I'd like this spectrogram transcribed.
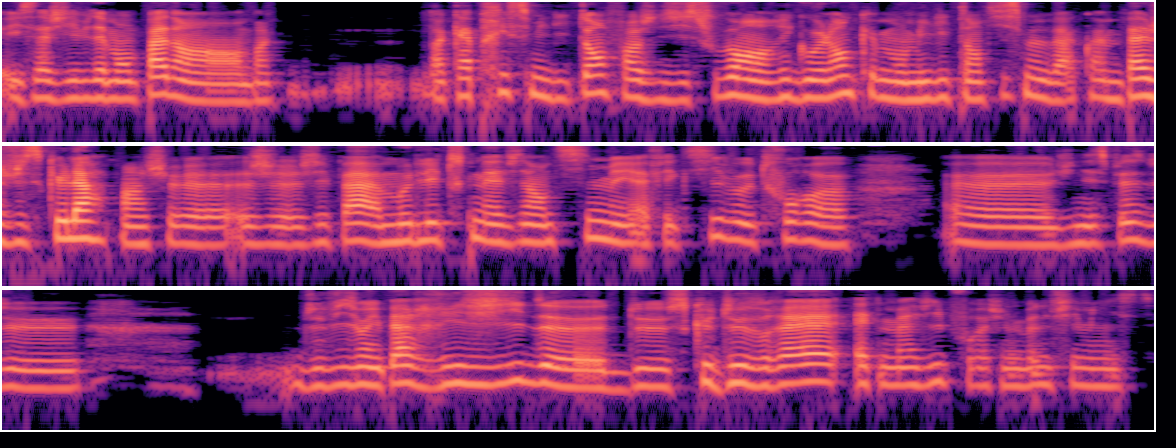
il s'agit évidemment pas d'un caprice militant. Enfin, je dis souvent en rigolant que mon militantisme va quand même pas jusque-là. Je n'ai pas à modeler toute ma vie intime et affective autour d'une espèce de, de vision hyper rigide de ce que devrait être ma vie pour être une bonne féministe.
